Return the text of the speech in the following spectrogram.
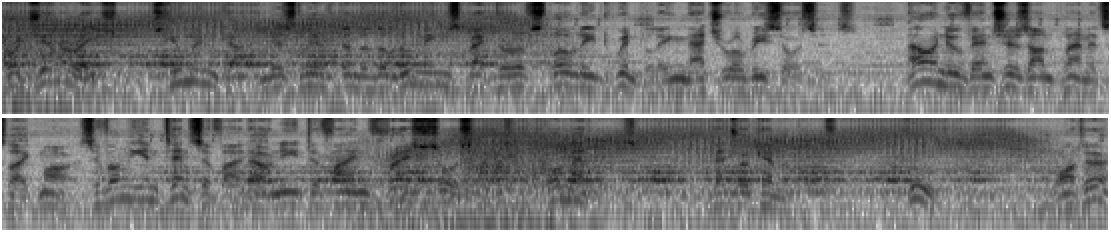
For generations, humankind has lived under the looming specter of slowly dwindling natural resources. Our new ventures on planets like Mars have only intensified our need to find fresh sources for metals, petrochemicals, food, water,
